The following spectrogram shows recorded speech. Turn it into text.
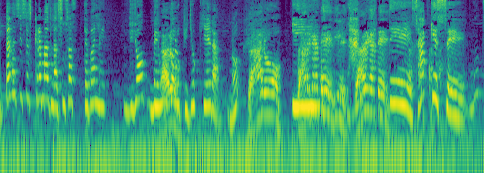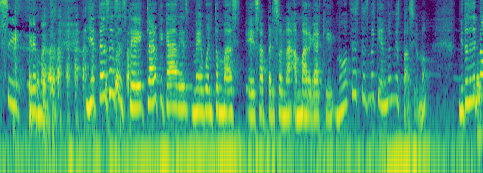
y todas esas cremas las usas, te vale. Yo me Claro. lo que yo quiera, ¿no? Claro. Y- Lárgate, dile, lárgate. Lárgate, sáquese, úntese crema. Y entonces, este, claro que cada vez me he vuelto más esa persona amarga que no te estés metiendo en mi espacio, ¿no? Y entonces, no,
